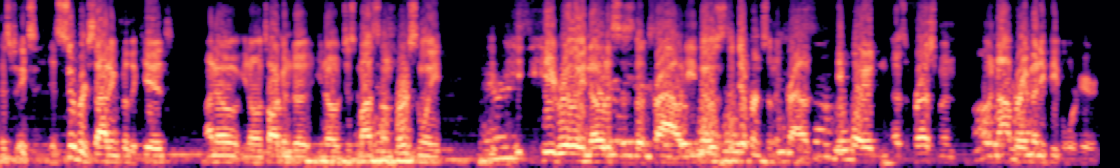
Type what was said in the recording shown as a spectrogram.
it's, it's it's super exciting for the kids. I know you know talking to you know just my son personally. He, he really notices the crowd. He knows the difference in the crowd. He played as a freshman when not very many people were here,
